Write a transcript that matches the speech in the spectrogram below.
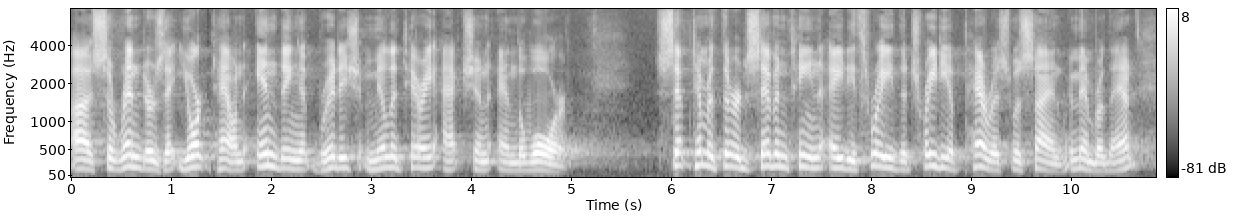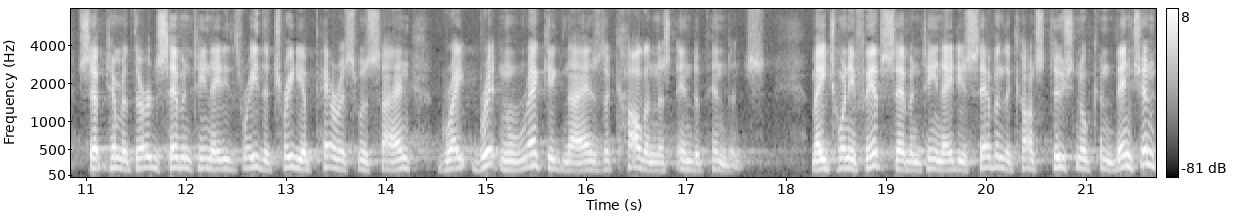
uh, surrenders at Yorktown, ending British military action and the war. September 3rd, 1783, the Treaty of Paris was signed. Remember that. September 3rd, 1783, the Treaty of Paris was signed. Great Britain recognized the colonist independence. May 25, 1787, the Constitutional Convention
